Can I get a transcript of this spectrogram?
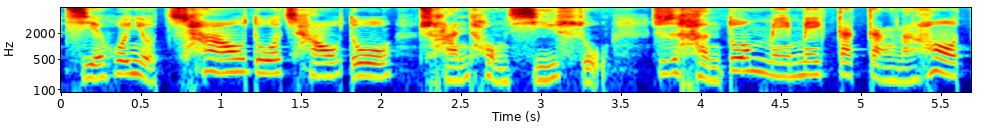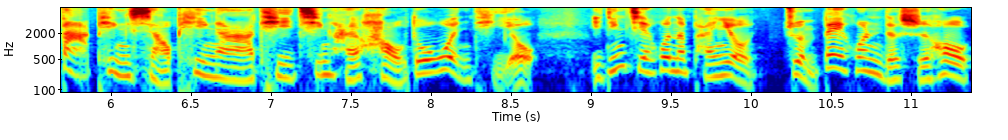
结婚有超多超多传统习俗，就是很多妹妹嘎嘎，然后大聘小聘啊，提亲还有好多问题哦。已经结婚的朋友，准备婚礼的时候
